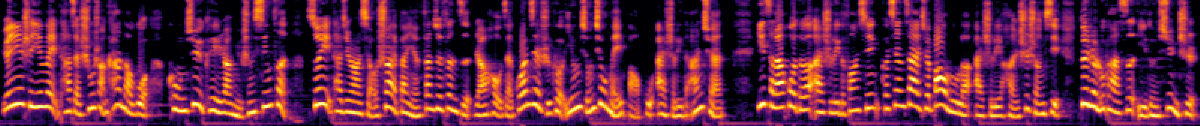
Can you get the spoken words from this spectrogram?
原因是因为他在书上看到过，恐惧可以让女生兴奋，所以他就让小帅扮演犯罪分子，然后在关键时刻英雄救美，保护艾什莉的安全，以此来获得艾什莉的芳心。可现在却暴露了，艾什莉很是生气，对着卢卡斯一顿训斥。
